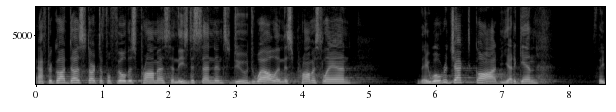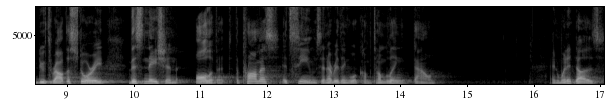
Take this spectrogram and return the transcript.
after God does start to fulfill this promise and these descendants do dwell in this promised land, they will reject God yet again, as they do throughout the story. This nation, all of it, the promise, it seems, and everything will come tumbling down. And when it does,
